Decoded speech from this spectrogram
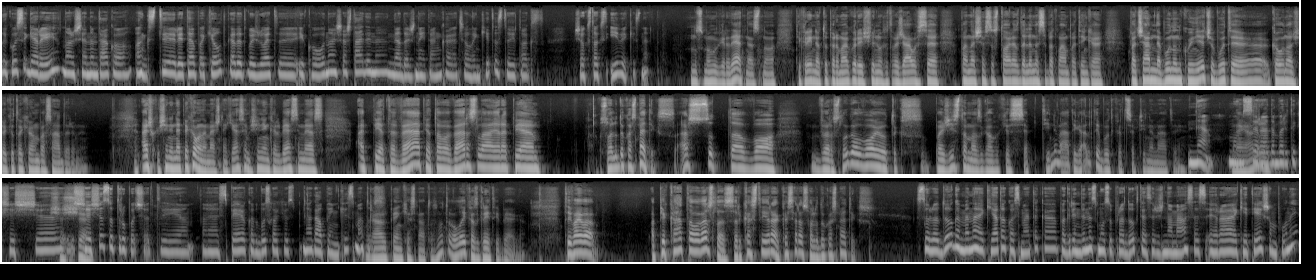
Laikausi gerai, nors šiandien teko anksti ryte pakilt, kad atvažiuoti į Kauną šeštadienį. Nedažnai tenka čia lankytis, tai toks šioks toks įvykis net. Nu, smagu girdėti, nes, nu, tikrai netu pirma, kuri iš Vilnius atvažiavusi panašias istorijas dalinasi, bet man patinka pačiam nebūnant kūniečių būti e, Kauno šiokiu tokiu ambasadoriumi. Aišku, šiandien ne apie Kauną mes šnekėsim, šiandien kalbėsimės apie tave, apie tavo verslą ir apie Solidų Cosmetics. Aš su tavo verslu galvoju, toks pažįstamas gal kokie septyni metai, gali tai būti, kad septyni metai? Ne, mums Negalima? yra dabar tik šeši, Šeši. šeši su trupučiu, tai uh, spėju, kad bus kokius, na gal penkis metus. Gal penkis metus. Nu, tavo laikas greitai bėga. Tai Vaiva, apie ką tavo verslas ir kas tai yra? Kas yra Solidų Cosmetics? Solidu gamina kietą kosmetiką, pagrindinis mūsų produktas ir žinomiausias yra kietieji šampūnai.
